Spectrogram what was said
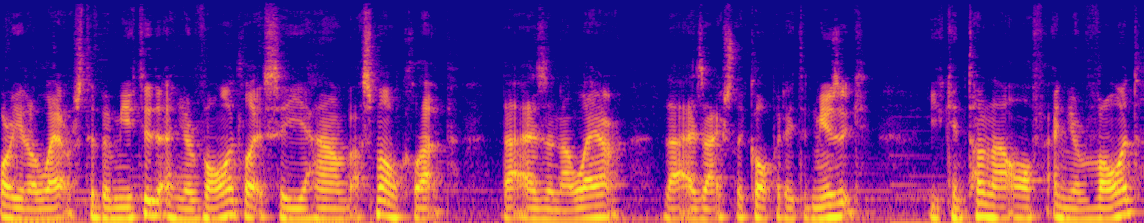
or your alerts to be muted in your VOD, let's say you have a small clip that is an alert that is actually copyrighted music, you can turn that off in your VOD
